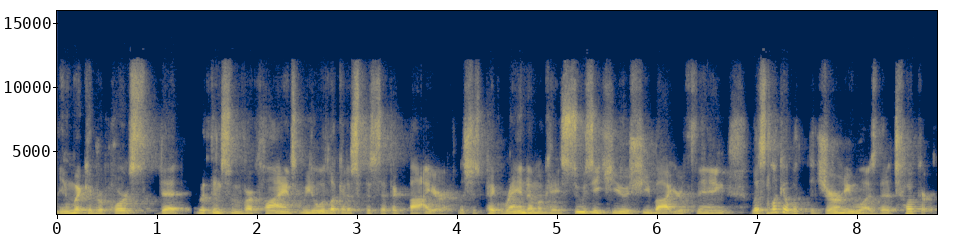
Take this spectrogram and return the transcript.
in Wicked reports that within some of our clients, we would look at a specific buyer. Let's just pick random. Okay, Susie Q, she bought your thing. Let's look at what the journey was that it took her.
